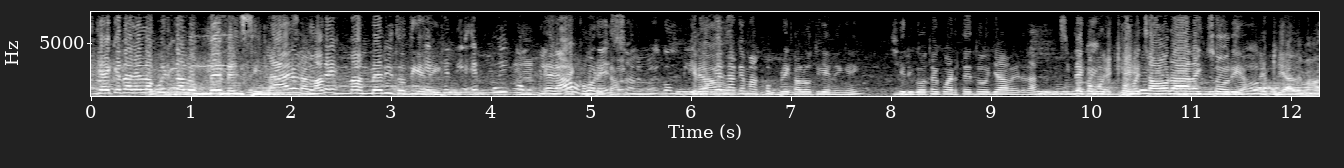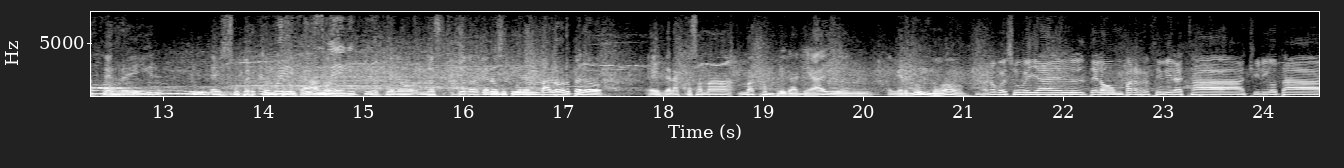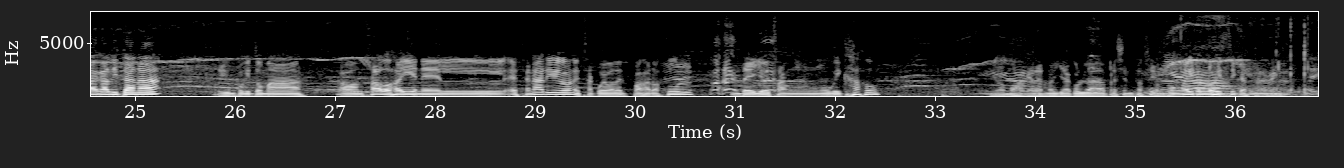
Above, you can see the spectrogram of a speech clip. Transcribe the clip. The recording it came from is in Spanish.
ya, ya hay que darle la vuelta a los memes encima. Claro, o sea, entonces, más, más mérito tienen. Es que ti- es muy complicado, Es por complicado. eso, es muy complicado. Creo que es la que más complicado lo tienen, ¿eh? Chirigota y cuarteto ya, ¿verdad? de cómo, Es que- cómo está ahora la historia. Es que además hacer reír es súper muy difícil, complicado. muy difícil. Es que no, no- yo creo que no se tienen valor, pero es de las cosas más, más complicadas que hay en, en el mundo. Bueno, pues sube ya el telón para recibir a esta chirigota gaditana y un poquito más avanzados ahí en el escenario, en esta cueva del pájaro azul, donde ellos están ubicados. Y vamos a quedarnos ya con la presentación. Con Iron Logística Express, venga.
